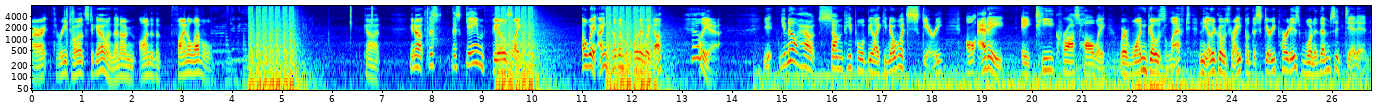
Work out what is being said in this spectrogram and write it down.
Alright, three toilets to go, and then I'm on to the final level. God. You know, this this game feels like Oh, wait, I can kill them before they wake up? Hell yeah. You, you know how some people would be like, you know what's scary? I'll add a, a T-cross hallway where one goes left and the other goes right, but the scary part is one of them's a dead end.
